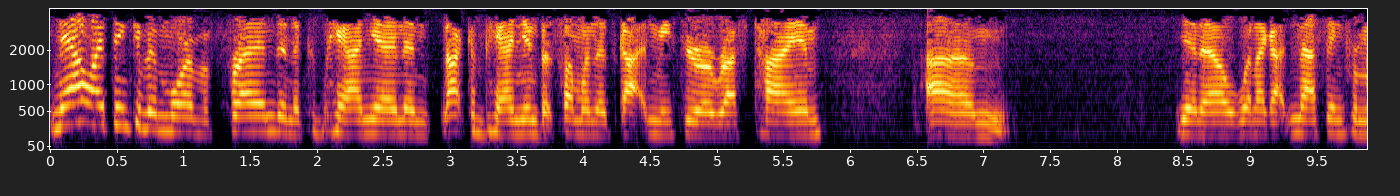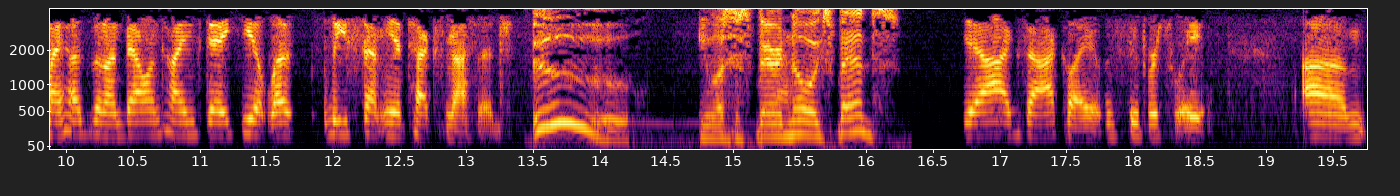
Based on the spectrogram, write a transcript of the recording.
Now I think of him more of a friend and a companion, and not companion, but someone that's gotten me through a rough time. Um, you know, when I got nothing from my husband on Valentine's Day, he at le- least sent me a text message. Ooh. He must have spared no expense. Yeah, exactly. It was super sweet. Um,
